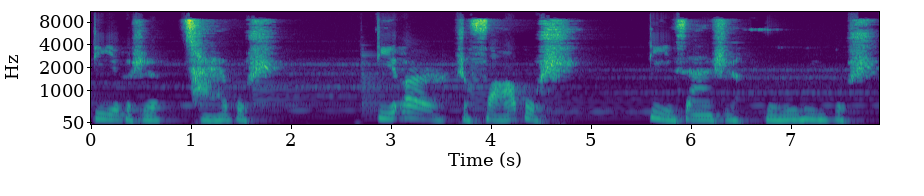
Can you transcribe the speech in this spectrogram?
第一个是财布施，第二是法布施，第三是无畏布施。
